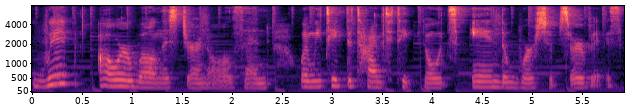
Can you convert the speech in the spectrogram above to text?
with our wellness journals and when we take the time to take notes in the worship service,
